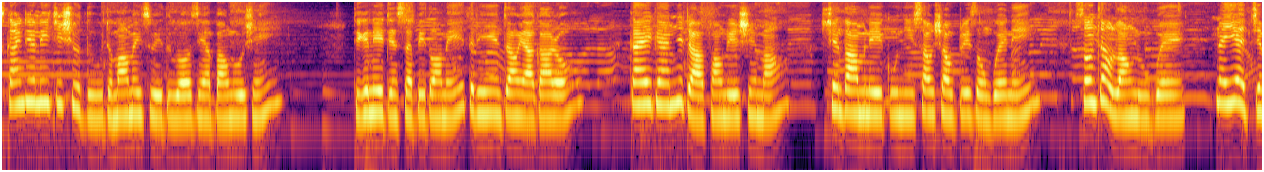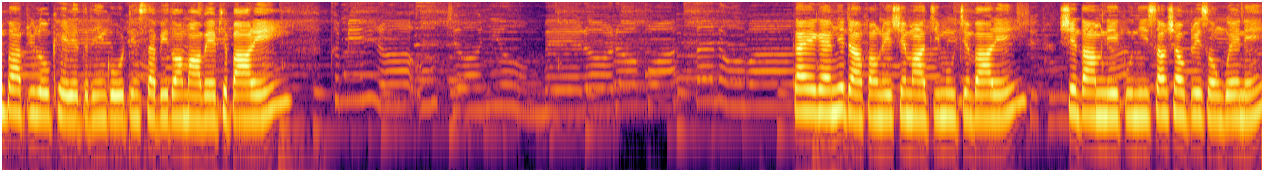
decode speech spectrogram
Sky Daily ကြည့်ရှုသူဓမ္မမိတ်ဆွေသူတော်စင်အပေါင်းတို့ရှင်ဒီကနေ့တင်ဆက်ပေးသွားမယ့်သတင်းအကြောင်းအရာကတော့ကာယကံမြစ်တာဖောင်ဒေးရှင်းမှာရှင်သာမဏေကူညီဆောက်ရှောက်တွေ့ဆုံပွဲနဲ့စွန့်ကြောက်လောင်းလူပွဲနှစ်ရက်ကျင်းပပြုလုပ်ခဲ့တဲ့သတင်းကိုတင်ဆက်ပေးသွားမှာပဲဖြစ်ပါတယ်ခမီးတော်ဦးကျော်ညွန့်မေတော်တော်ဘွားတန်တော်ပါ။ကာယကံမြစ်တာဖောင်ဒေးရှင်းမှာကြီးမှုကျင်းပတဲ့ရှင်သာမဏေကူညီဆောက်ရှောက်တွေ့ဆုံပွဲနဲ့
